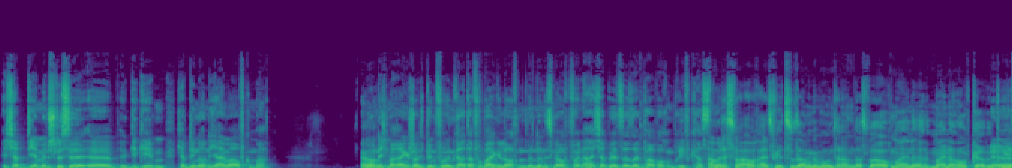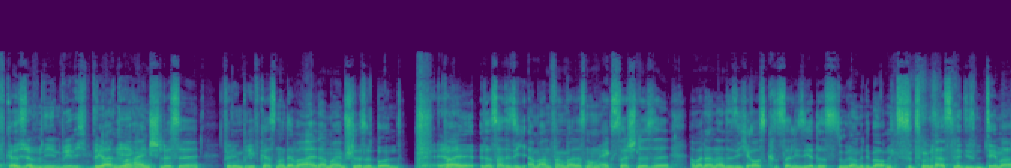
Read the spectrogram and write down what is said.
Ich habe dir mir einen Schlüssel äh, gegeben, ich habe den noch nicht einmal aufgemacht. Ja. Noch nicht mal reingeschaut. Ich bin vorhin gerade da vorbeigelaufen und dann ist mir aufgefallen, ah, ich habe jetzt ja seit ein paar Wochen Briefkasten. Aber das war auch, als wir zusammen gewohnt haben, das war auch meine, meine Aufgabe, Ja, Briefkasten. Ich habe nie einen Brief. Ich bin wir hatten nur gegen. einen Schlüssel für den Briefkasten und der war halt an meinem Schlüsselbund. Ja. Weil das hatte sich, am Anfang war das noch ein extra Schlüssel, aber dann hatte sich rauskristallisiert, dass du damit überhaupt nichts zu tun hast mit diesem Thema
